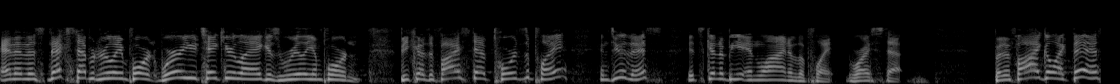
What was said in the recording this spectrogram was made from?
and then this next step is really important. Where you take your leg is really important because if I step towards the plate and do this, it's going to be in line of the plate where I step. But if I go like this,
